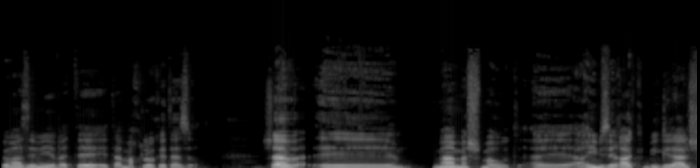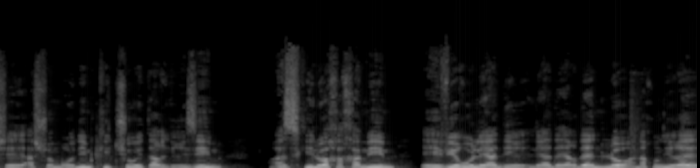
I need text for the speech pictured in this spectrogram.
כלומר, זה מבטא את המחלוקת הזאת. עכשיו, אה, מה המשמעות? אה, האם זה רק בגלל שהשומרונים קידשו את הר גריזים, אז כאילו החכמים העבירו ליד, ליד הירדן? לא, אנחנו נראה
